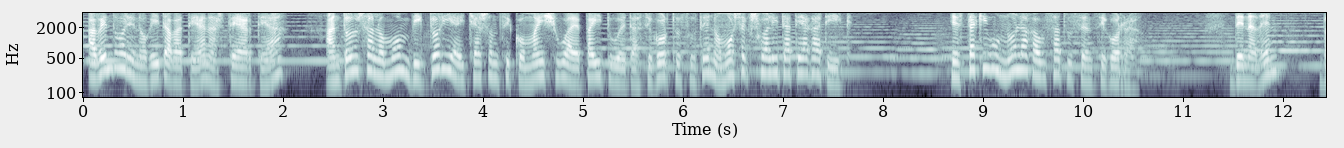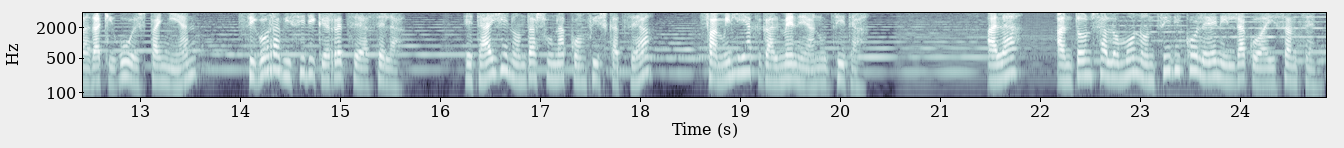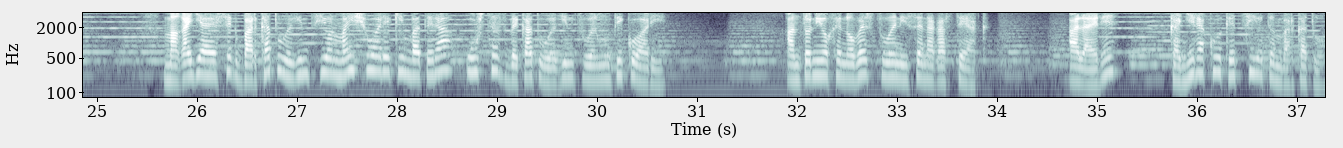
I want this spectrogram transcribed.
Abenduaren hogeita batean aste artea, Anton Salomon Victoria itxasontziko maisua epaitu eta zigortu zuten homoseksualitateagatik. Ez dakigu nola gauzatu zen zigorra. Dena den, badakigu Espainian, zigorra bizirik erretzea zela. Eta haien ondasuna konfiskatzea, familiak galmenean utzita. Hala, Anton Salomon ontzidiko lehen hildakoa izan zen. Magaia esek barkatu egin zion maisuarekin batera ustez bekatu egin zuen mutikoari. Antonio Genovez zuen izena gazteak. Hala ere, gainerakoek ez zioten barkatu.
